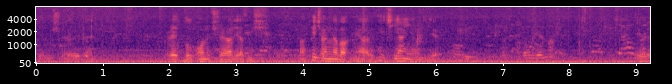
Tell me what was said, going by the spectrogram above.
Bakıyorum şöyle. Red Bull 13 real yazmış. Bak hiç önüne bakmıyor abi. Hiç yan yan gidiyor. Yürü.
